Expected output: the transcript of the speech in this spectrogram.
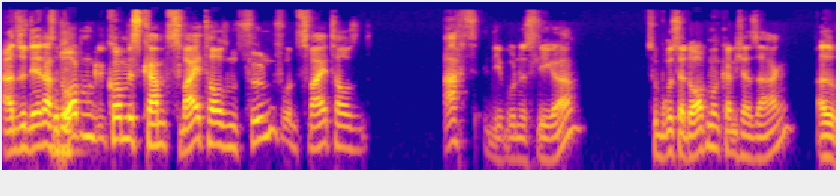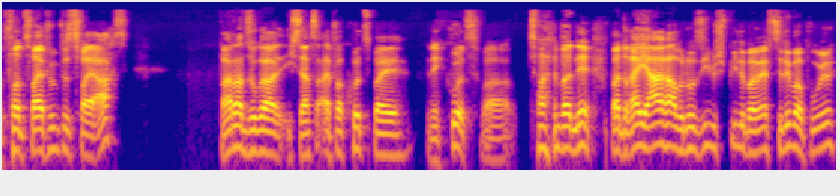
Also der nach Zu dem- Dortmund gekommen ist, kam 2005 und 2008 in die Bundesliga. Zu Borussia Dortmund kann ich ja sagen. Also von 2005 bis 2008. War dann sogar, ich sag's einfach kurz bei, nicht kurz, war, war, nee, war drei Jahre, aber nur sieben Spiele beim FC Liverpool.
